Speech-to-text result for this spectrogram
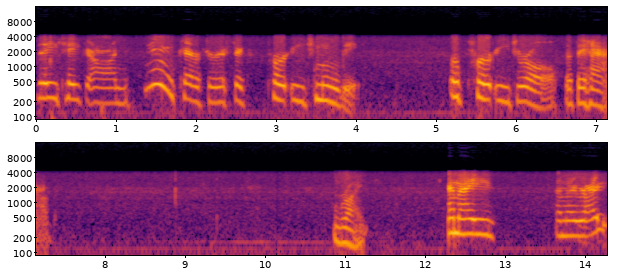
they take on new characteristics per each movie, or per each role that they have. Right. Am I, am I right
